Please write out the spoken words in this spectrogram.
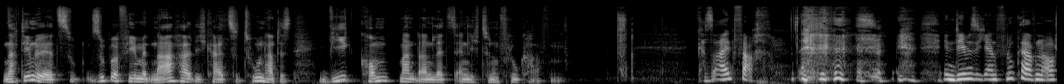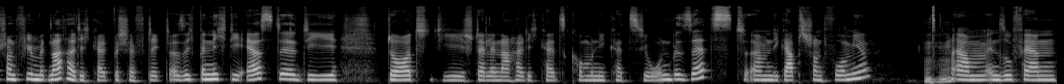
Nachdem du jetzt super viel mit Nachhaltigkeit zu tun hattest, wie kommt man dann letztendlich zu einem Flughafen? Ganz einfach, indem sich ein Flughafen auch schon viel mit Nachhaltigkeit beschäftigt. Also ich bin nicht die Erste, die dort die Stelle Nachhaltigkeitskommunikation besetzt. Ähm, die gab es schon vor mir. Mhm. Ähm, insofern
